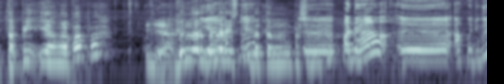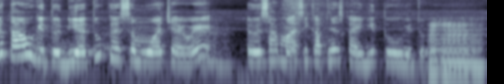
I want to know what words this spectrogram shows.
Tapi ya nggak apa-apa. Iya. Bener Ya, bener itu datang pas eh, butuh. padahal eh, aku juga tahu gitu. Dia tuh ke semua cewek eh, sama sikapnya kayak gitu gitu. Mm-mm.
